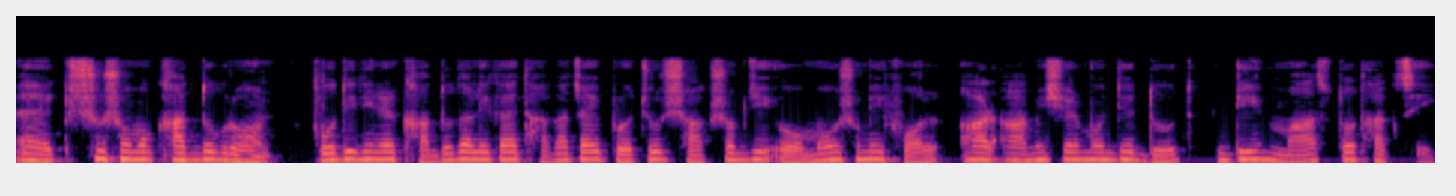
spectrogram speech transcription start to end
এক, সুষম খাদ্য গ্রহণ। প্রতিদিনের খাদ্য তালিকায় থাকা চাই প্রচুর শাকসবজি ও মৌসুমি ফল, আর আমিষের মধ্যে দুধ, ডিম, মাছ তো থাকছেই।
